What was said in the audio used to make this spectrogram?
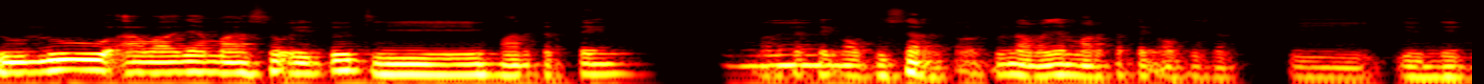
Dulu awalnya masuk itu di marketing, Hmm. marketing officer. Kalau dulu namanya marketing officer di unit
